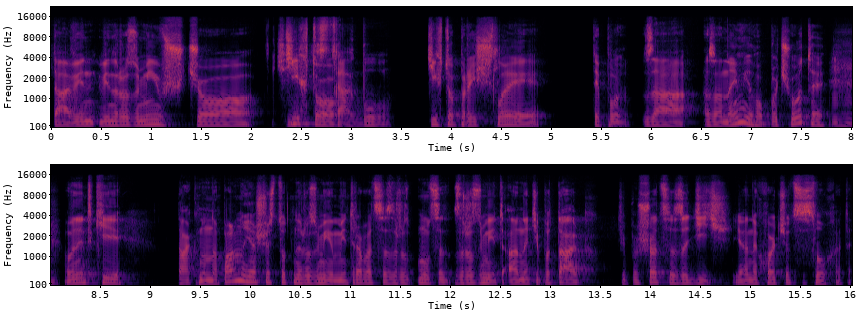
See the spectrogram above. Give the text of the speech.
Так, він, він розумів, що Чи ті, хто, Страх був. ті, хто прийшли, типу, за, за ним його почути, Мгм. вони такі. Так, ну напевно, я щось тут не розумію. Мені треба це ну, це зрозуміти. А не типу, так, типу, що це за діч? Я не хочу це слухати.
